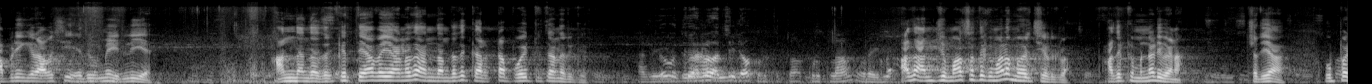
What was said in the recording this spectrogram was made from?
அப்படிங்கிற அவசியம் எதுவுமே இல்லையே. அந்தந்ததுக்கு தேவையானது அந்தந்தது கரெக்டாக போயிட்டு தானே இருக்குது அது இதுவரை வந்துட்டோம். கொடுத்துட்டோம். கொடுக்கலாம் ஒரு ஐடியா. அது அஞ்சு மாதத்துக்கு மேலே முயற்சி எடுக்கலாம். அதுக்கு முன்னாடி வேணாம். சரியா? இப்போ அப்போ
